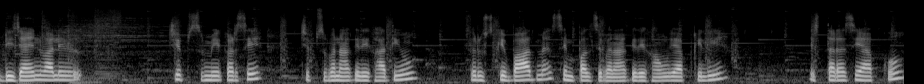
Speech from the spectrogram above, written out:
डिज़ाइन वाले चिप्स मेकर से चिप्स बना के दिखाती हूँ। फिर उसके बाद मैं सिंपल से बना के दिखाऊँगी आपके लिए। इस तरह से आपको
